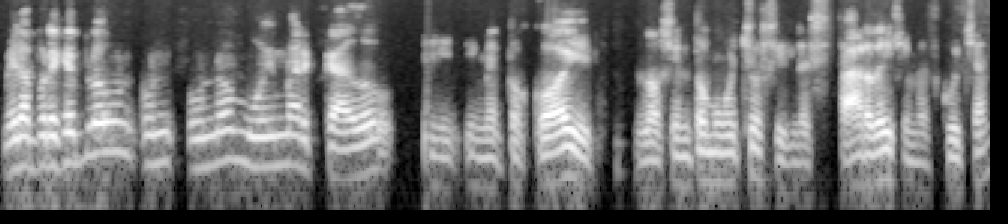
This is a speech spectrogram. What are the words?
Mira, por ejemplo, un, uno muy marcado, y, me tocó, y lo siento mucho si les tarde y si me escuchan,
